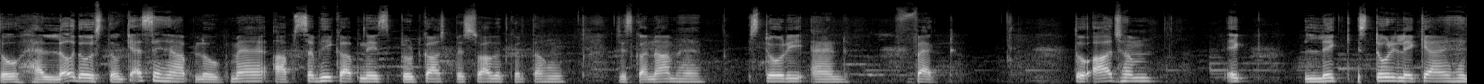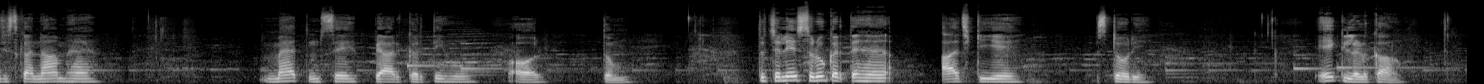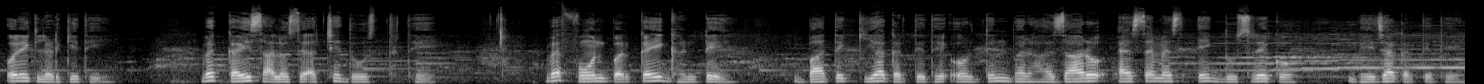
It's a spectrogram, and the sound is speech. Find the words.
तो हेलो दोस्तों, कैसे हैं आप लोग? मैं आप सभी का अपने इस ब्रॉडकास्ट पे स्वागत करता हूँ, जिसका नाम है स्टोरी एंड फैक्ट तो आज हम एक लेक स्टोरी लेके आए हैं, जिसका नाम है, मैं तुमसे प्यार करती हूँ और तुम। तो चलिए शुरू करते हैं आज की ये स्टोरी एक लड़का और एक लड़की थी। वे कई सालों से अच्छे दोस्त थे। वे फ़ोन पर कई घंटे बातें किया करते थे और दिन भर हज़ारों एसएमएस एक दूसरे को भेजा करते थे,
